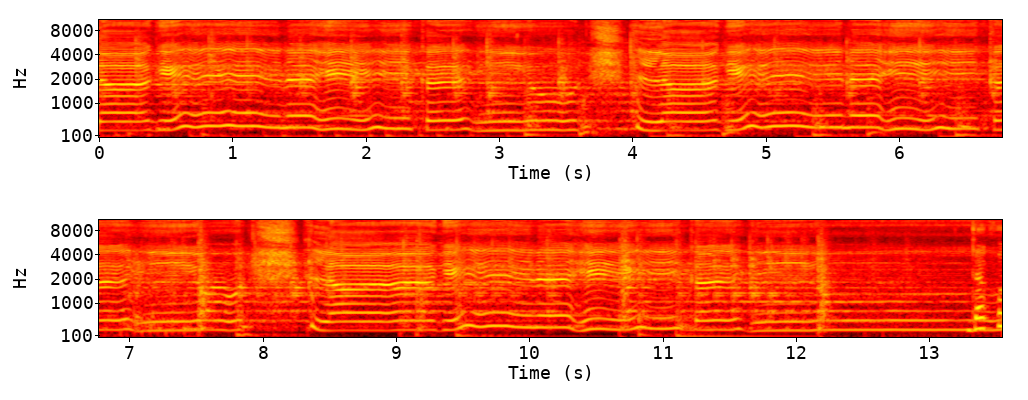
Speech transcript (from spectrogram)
लागे नहीं कहीं और लागे দেখো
